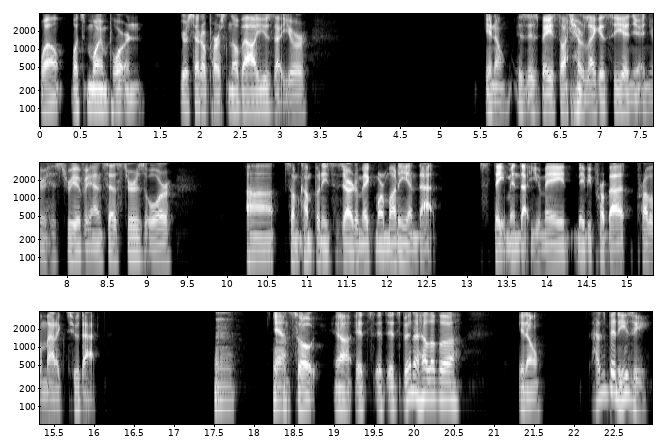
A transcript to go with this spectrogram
Well, what's more important? Your set of personal values that you're you know is, is based on your legacy and your, and your history of your ancestors or uh, some companies desire to make more money and that statement that you made may be prob- problematic to that Mm, yeah. And so, yeah, it's it's it's been a hell of a, you know, hasn't been easy.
